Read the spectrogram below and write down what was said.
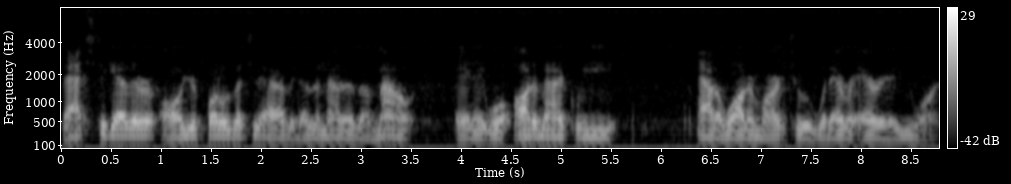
batch together all your photos that you have. It doesn't matter the amount. And it will automatically add a watermark to whatever area you want.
